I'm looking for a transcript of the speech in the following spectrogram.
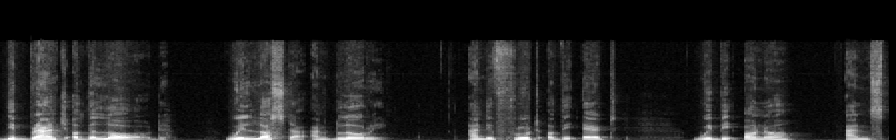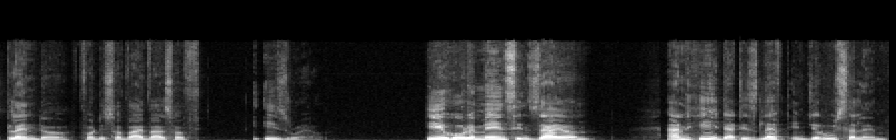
the branch of the Lord with luster and glory, and the fruit of the earth will be honor and splendor for the survivors of Israel. He who remains in Zion and he that is left in Jerusalem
